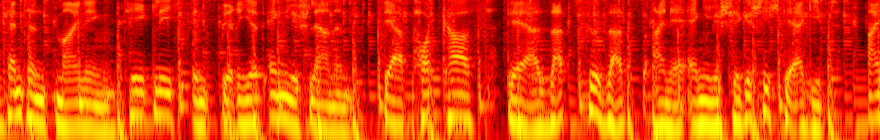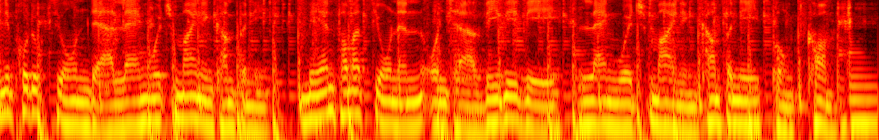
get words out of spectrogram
Sentence Mining täglich inspiriert Englisch lernen. Der Podcast, der Satz für Satz eine englische Geschichte ergibt. Eine Produktion der Language Mining Company. Mehr Informationen unter www.languageminingcompany.com.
